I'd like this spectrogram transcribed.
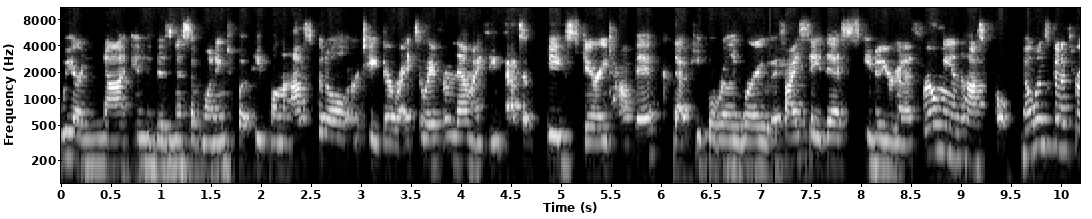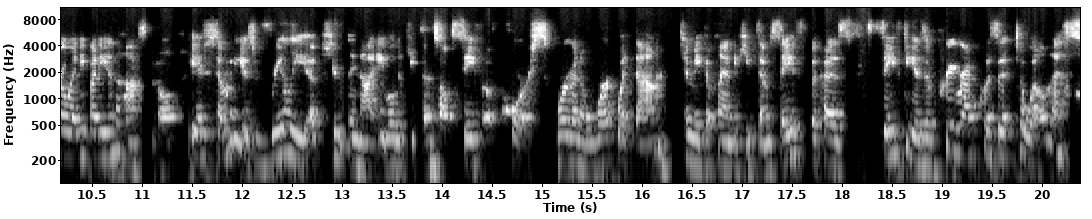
we are not in the business of wanting to put people in the hospital or take their rights away from them. I think that's a big, scary topic that people really worry. If I say this, you know, you're going to throw me in the hospital. No one's going to throw anybody in the hospital. If somebody is really acutely not able to keep themselves safe, of course, we're going to work with them to make a plan to keep them safe because safety is a prerequisite to wellness.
